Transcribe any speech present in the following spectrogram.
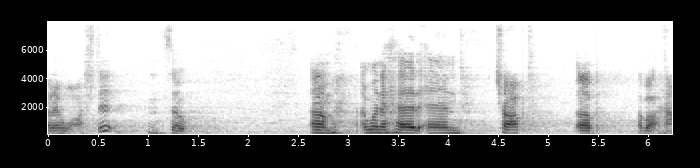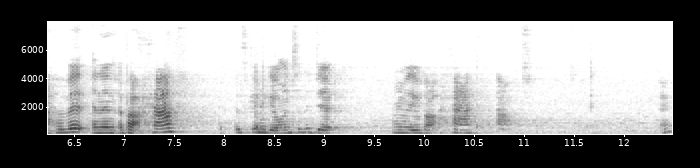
but I washed it. And so um, I went ahead and chopped up about half of it, and then about half is gonna go into the dip. I'm gonna leave about half out. Okay.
